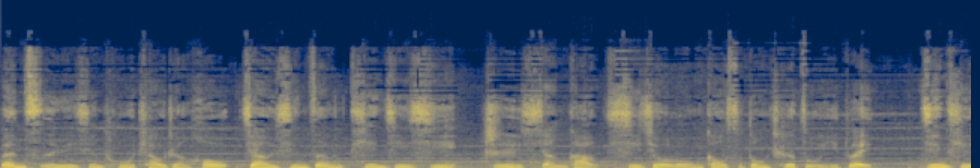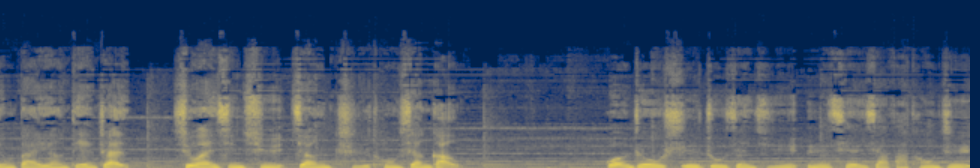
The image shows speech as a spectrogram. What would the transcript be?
本次运行图调整后将新增天津西至香港西九龙高速动车组一对。经停白洋淀站，雄安新区将直通香港。广州市住建局日前下发通知，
